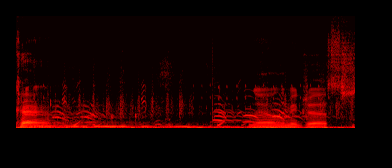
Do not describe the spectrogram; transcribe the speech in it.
Okay. Now let me just...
